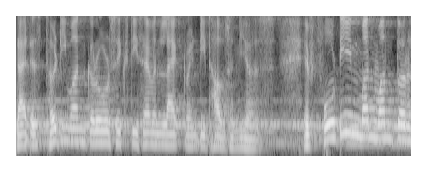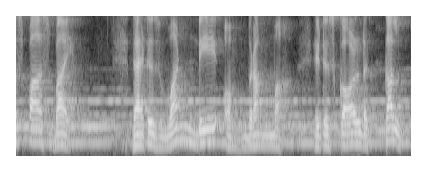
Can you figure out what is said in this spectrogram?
that is 31 crore 67 lakh 20,000 years. If 14 manvantars pass by, that is one day of Brahma. It is called a kalp,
